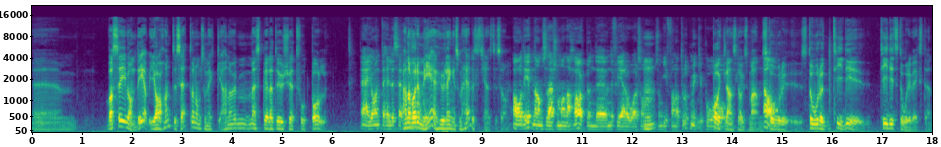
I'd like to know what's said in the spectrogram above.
Ehm, vad säger vi om det? Jag har inte sett honom så mycket. Han har väl mest spelat U21-fotboll. Nej, jag har inte heller sett Han har honom. varit med hur länge som helst känns det som. Ja, det är ett namn sådär som man har hört under, under flera år som, Mm. som Giffan har trott mycket på. Pojklandslagsman. Ja. Stor, stor och tidig, tidigt stor i växten.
